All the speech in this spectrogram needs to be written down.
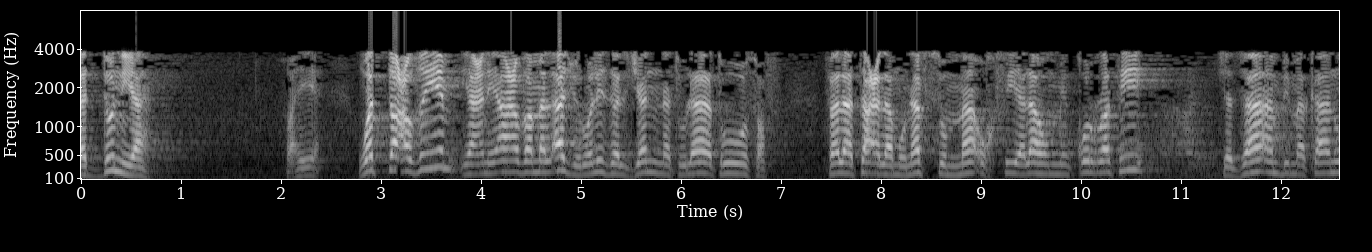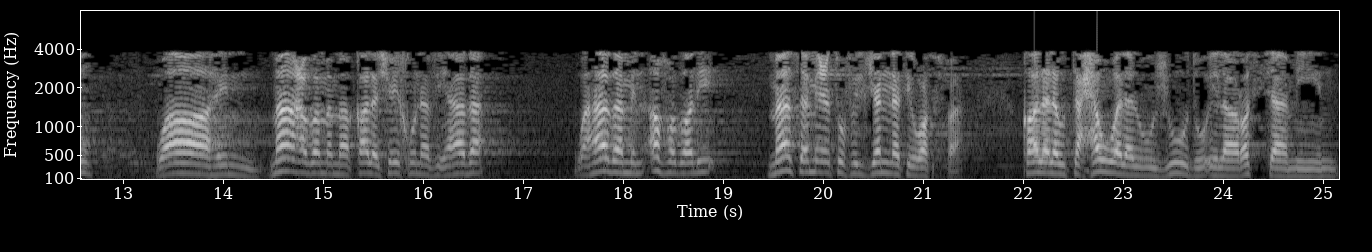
الدنيا. صحيح. والتعظيم يعني أعظم الأجر ولذا الجنة لا توصف. فلا تعلم نفس ما أخفي لهم من قرة جزاء بما كانوا واه ما أعظم ما قال شيخنا في هذا؟ وهذا من أفضل ما سمعت في الجنة وصفا. قال لو تحول الوجود إلى رسامين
